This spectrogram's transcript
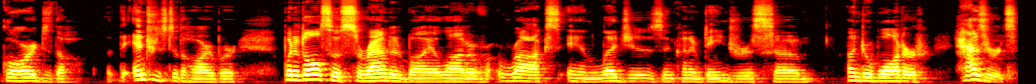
guards the the entrance to the harbor, but it also is surrounded by a lot of rocks and ledges and kind of dangerous um, underwater hazards.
